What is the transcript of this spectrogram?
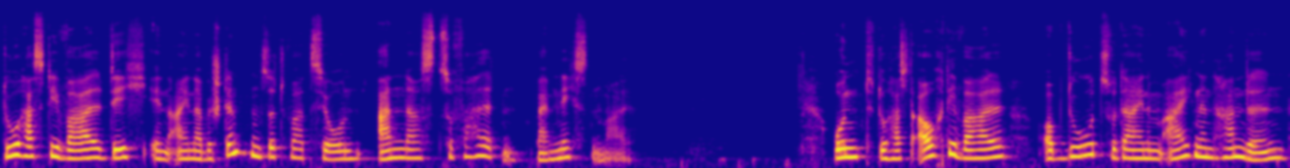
Du hast die Wahl, dich in einer bestimmten Situation anders zu verhalten beim nächsten Mal. Und du hast auch die Wahl, ob du zu deinem eigenen Handeln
